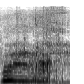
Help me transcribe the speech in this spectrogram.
Ah.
